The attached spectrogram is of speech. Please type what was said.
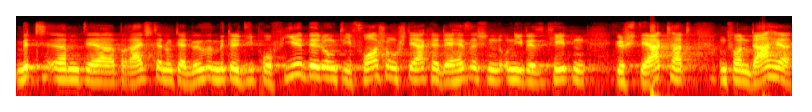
ähm, der Bereitstellung der LOEWE-Mittel die Profilbildung, die Forschungsstärke der hessischen Universitäten gestärkt hat. Von daher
